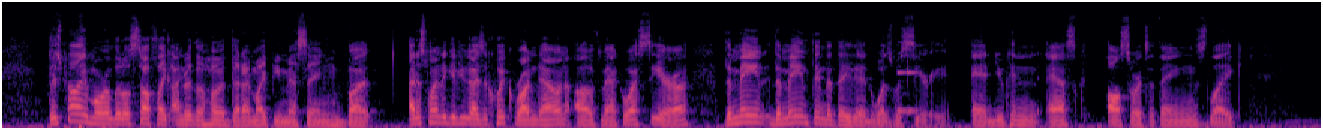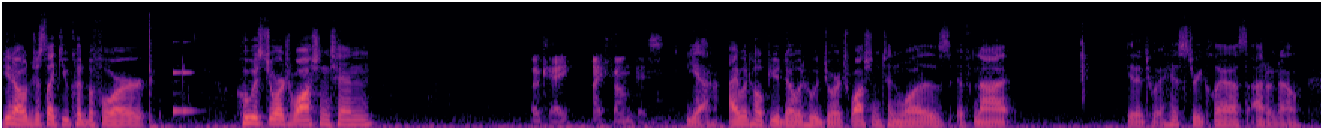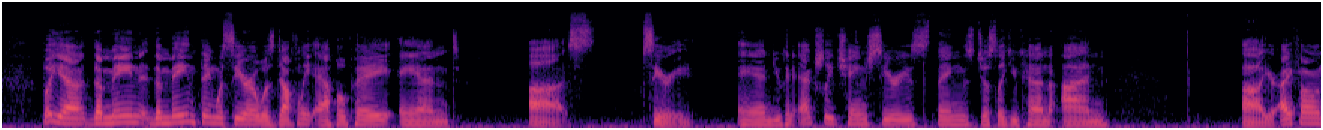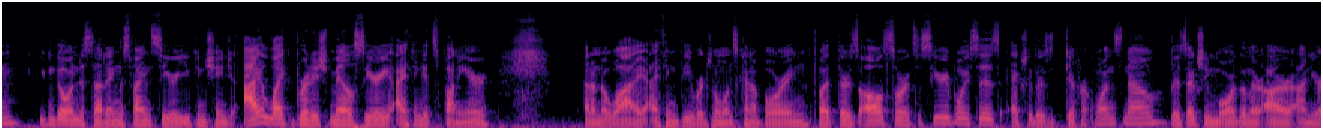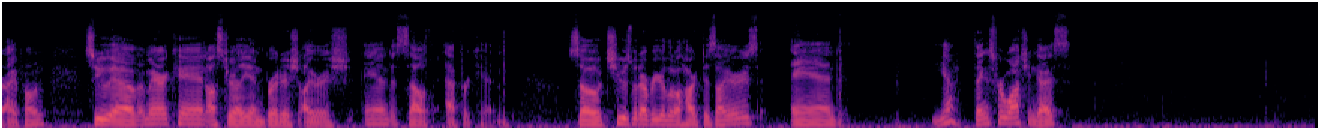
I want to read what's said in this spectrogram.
there's probably more little stuff like under the hood that I might be missing, but I just wanted to give you guys a quick rundown of macOS Sierra. The main the main thing that they did was with Siri, and you can ask all sorts of things like, you know, just like you could before. Who is George Washington? Okay, I found this. Yeah, I would hope you know who George Washington was. If not, get into a history class. I don't know. But yeah, the main the main thing with Sierra was definitely Apple Pay and uh, Siri, and you can actually change Siri's things just like you can on uh, your iPhone. You can go into settings, find Siri. You can change it. I like British Male Siri. I think it's funnier. I don't know why. I think the original one's kind of boring, but there's all sorts of Siri voices. Actually, there's different ones now. There's actually more than there are on your iPhone. So you have American, Australian, British, Irish, and South African. So choose whatever your little heart desires. And yeah, thanks for watching, guys.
